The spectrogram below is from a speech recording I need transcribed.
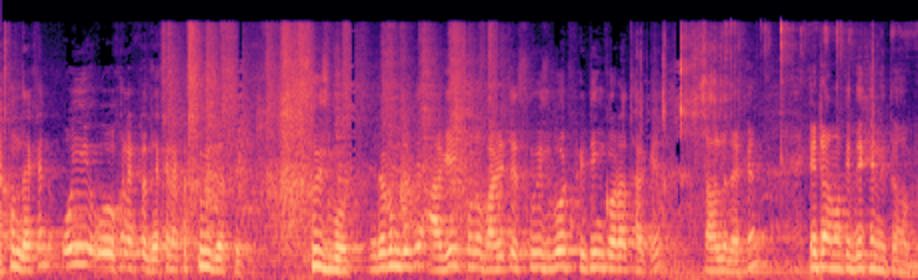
এখন দেখেন, ওই ওখানে একটা, দেখেন একটা সুইচ আছে, সুইচ বোর্ড। এরকম যদি আগেই কোনো বাড়িতে সুইচ বোর্ড ফিটিং করা থাকে, তাহলে দেখেন, এটা আমাকে দেখে নিতে হবে।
